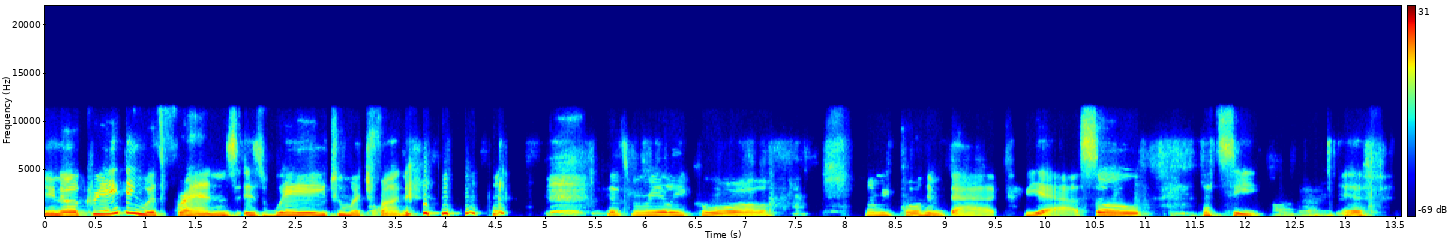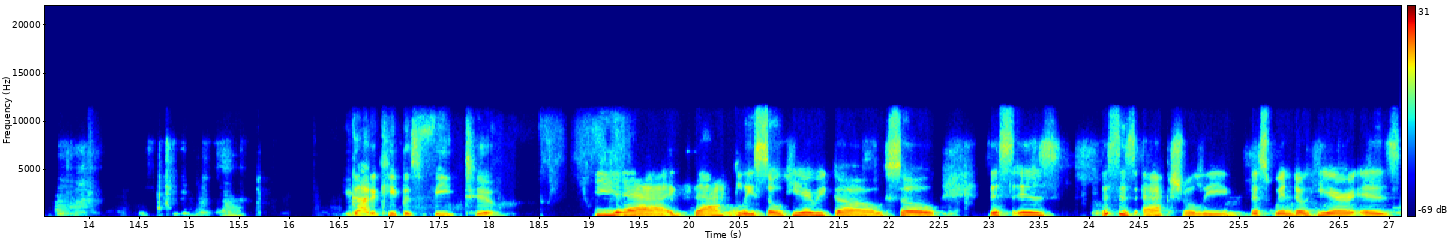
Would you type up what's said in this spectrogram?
You know, creating with friends is way too much fun. It's really cool. Let me pull him back. Yeah, so let's see if, You got to keep his feet too. Yeah, exactly. So here we go. So this is, this is actually, this window here is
